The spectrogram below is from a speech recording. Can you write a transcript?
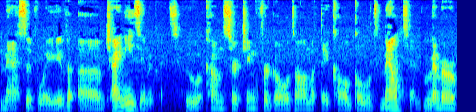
massive wave of Chinese immigrants who come searching for gold on what they call Gold Mountain. Remember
